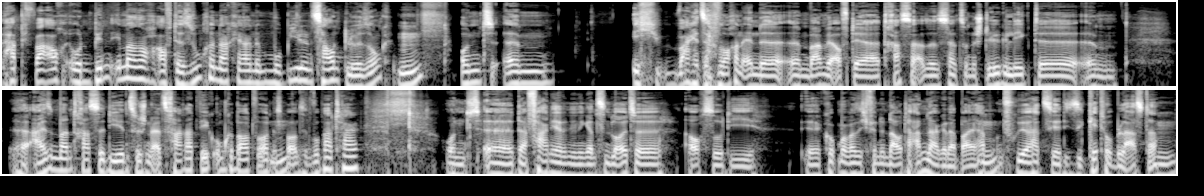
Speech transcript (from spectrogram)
hab, war auch und bin immer noch auf der Suche nach ja einer mobilen Soundlösung. Mhm. Und ähm, ich war jetzt am Wochenende, ähm, waren wir auf der Trasse, also es ist halt so eine stillgelegte ähm, äh, Eisenbahntrasse, die inzwischen als Fahrradweg umgebaut worden ist Mhm. bei uns in Wuppertal. Und äh, da fahren ja dann die ganzen Leute auch so die, äh, guck mal, was ich für eine laute Anlage dabei habe. Mhm. Und früher hattest du ja diese Ghetto-Blaster. Mhm.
